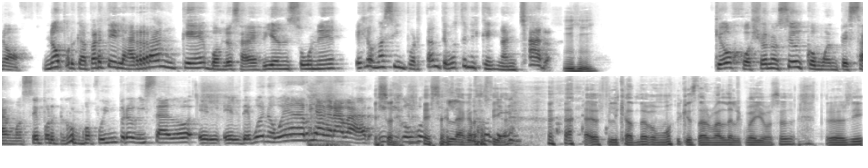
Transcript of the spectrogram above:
no, no, porque aparte el arranque, vos lo sabes bien, Sune, es lo más importante, vos tenés que enganchar. Que ojo, yo no sé hoy cómo empezamos, ¿eh? porque como fue improvisado, el, de, bueno, voy a darle a grabar. esa, es la gracia, explicando cómo que estás mal del cuello. Pero sí,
